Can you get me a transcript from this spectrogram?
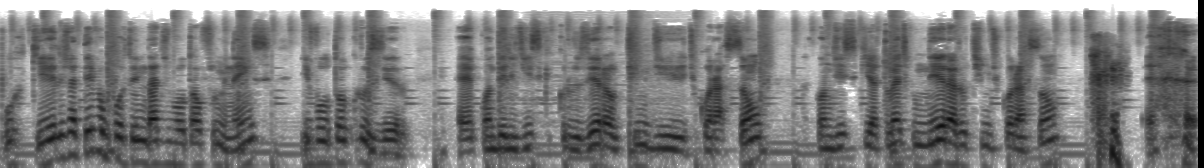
porque ele já teve a oportunidade de voltar ao Fluminense e voltou ao Cruzeiro. É, quando ele disse que Cruzeiro era o time de, de coração, quando disse que Atlético Mineiro era o time de coração. é,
